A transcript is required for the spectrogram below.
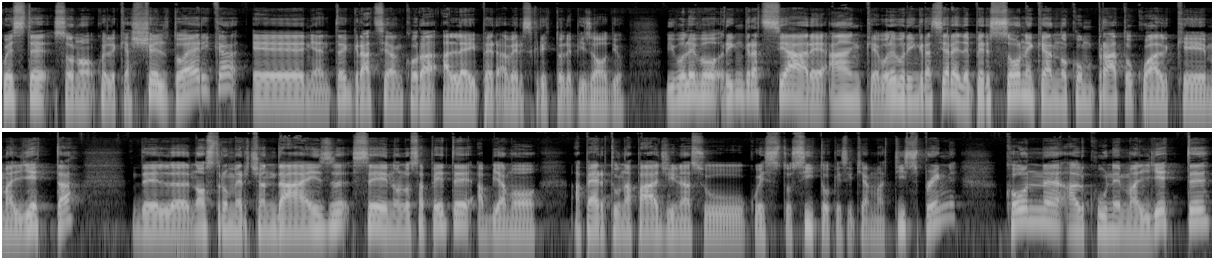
queste sono quelle che ha scelto Erika e niente, grazie ancora a lei per aver scritto l'episodio. Vi volevo ringraziare anche, volevo ringraziare le persone che hanno comprato qualche maglietta del nostro merchandise. Se non lo sapete, abbiamo aperto una pagina su questo sito che si chiama Teespring con alcune magliette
